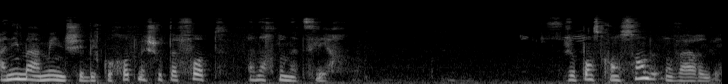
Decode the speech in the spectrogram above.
אני מאמין שבכוחות משותפות אנחנו נצליח. Je pense qu'ensemble, on va arriver.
